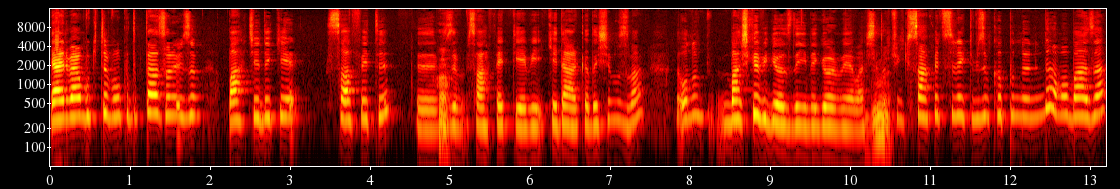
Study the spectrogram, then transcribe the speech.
Yani ben bu kitabı okuduktan sonra bizim bahçedeki Saffet'i e, Ha. bizim Saffet diye bir kedi arkadaşımız var. Onu başka bir gözle yine görmeye başladım. Çünkü Saffet sürekli bizim kapının önünde ama bazen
